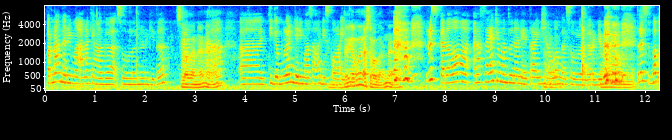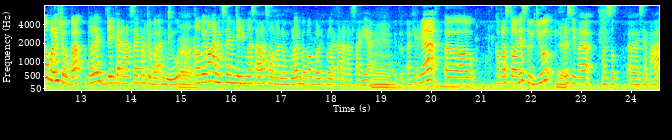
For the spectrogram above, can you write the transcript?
pernah nerima anak yang agak slow learner gitu. Slow learner, Nah? Eh, tiga bulan jadi masalah di sekolah Tapi itu. kamu kan nggak slow learner. Terus kata mama, anak saya cuma tunanetra, insya Allah Hmm. nggak slow learner gitu. Oh. Terus bapak boleh coba, boleh jadikan anak saya percobaan dulu. Ah. Kalau memang anak saya menjadi masalah selama enam bulan, bapak boleh keluarkan anak saya. Hmm. Gitu. Akhirnya eh, kepala sekolahnya setuju, Yeah. terus Siva masuk eh, SMA.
